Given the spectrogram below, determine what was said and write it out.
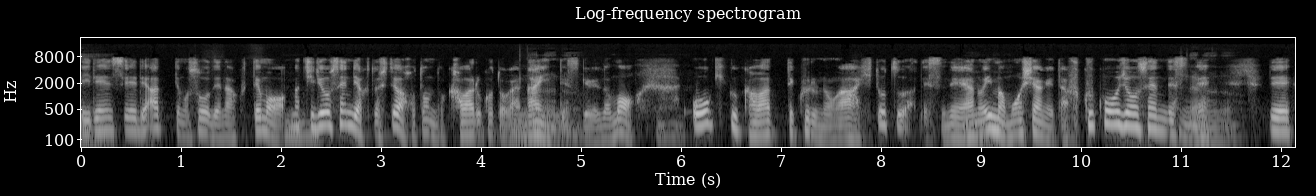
遺伝性であってもそうでなくても、まあ、治療戦略としてはほとんど変わることがないんですけれども、大きく変わってくるのが、一つはですね、あの、今申し上げた副甲状腺ですね。で、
